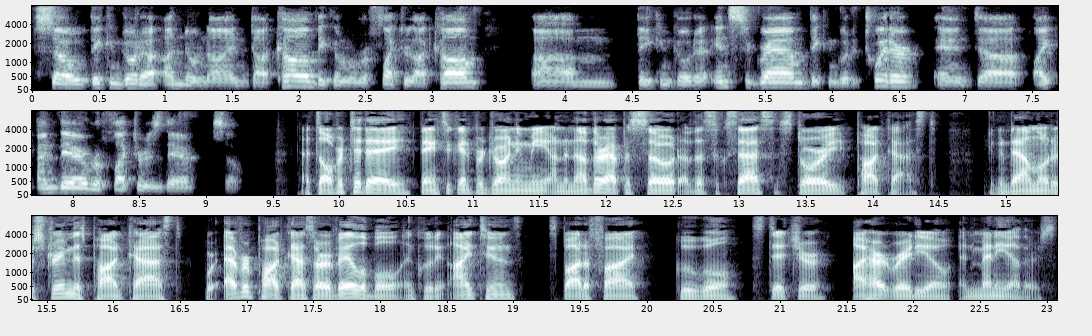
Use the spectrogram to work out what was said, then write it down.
so they can go to unknown9.com, they can go to reflector.com, um, they can go to Instagram, they can go to Twitter, and uh, I, I'm there. Reflector is there. So that's all for today. Thanks again for joining me on another episode of the Success Story Podcast. You can download or stream this podcast wherever podcasts are available, including iTunes, Spotify, Google, Stitcher, iHeartRadio, and many others.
